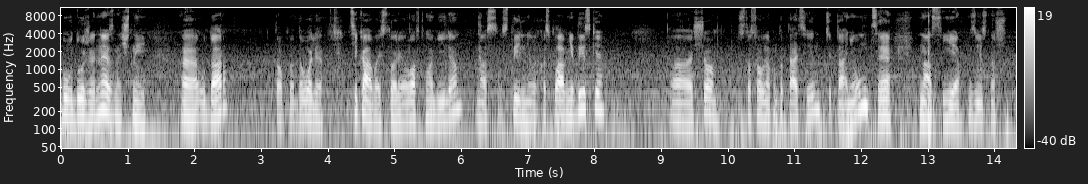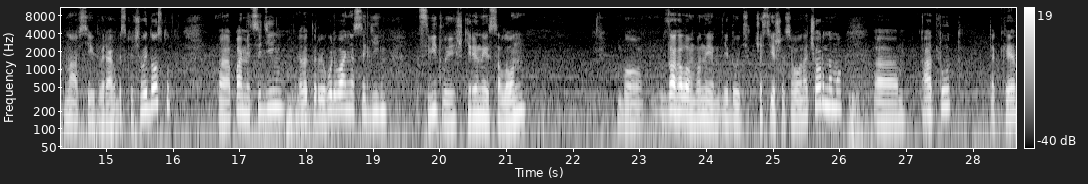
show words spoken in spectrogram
був дуже незначний удар. Тобто доволі цікава історія у автомобіля. У нас стильні легкосплавні диски. Е, Що стосовно комплектації, Titanium, це в нас є, звісно ж, на всіх дверях безключовий доступ, Е, пам'ять сидінь, електрорегулювання сидінь, світлий шкіряний салон. Бо загалом вони йдуть частіше всього на чорному. Е, А тут таке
